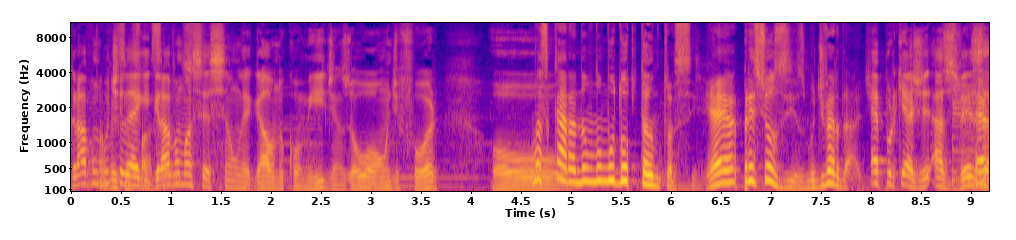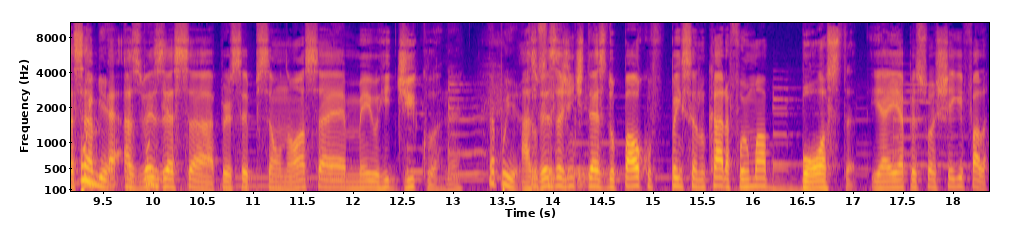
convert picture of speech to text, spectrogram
Grava um Talvez bootleg, grava isso. uma sessão legal no Comedians ou onde for. Ou... Mas, cara, não, não mudou tanto assim. É preciosismo, de verdade. É porque às vezes, É essa, punheta, é- às vezes essa percepção nossa é meio ridícula, né? É punheta. Às vezes a gente desce do palco pensando, cara, foi uma bosta. E aí a pessoa chega e fala,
